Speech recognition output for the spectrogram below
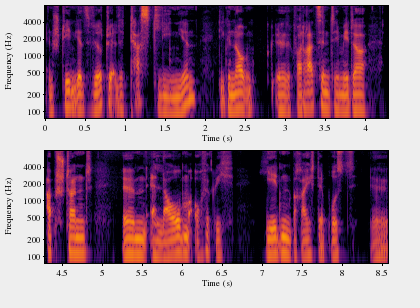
entstehen jetzt virtuelle Tastlinien, die genau im äh, Quadratzentimeter Abstand ähm, erlauben, auch wirklich jeden Bereich der Brust äh,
